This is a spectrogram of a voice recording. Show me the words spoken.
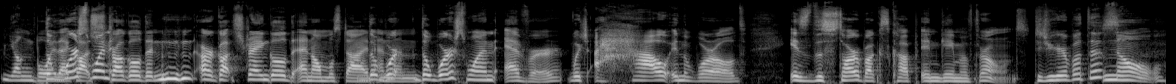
young boy The that got one- struggled and or got strangled and almost died. the and wor- then- the worst one ever, which uh, how in the world is the Starbucks cup in Game of Thrones. Did you hear about this? No.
